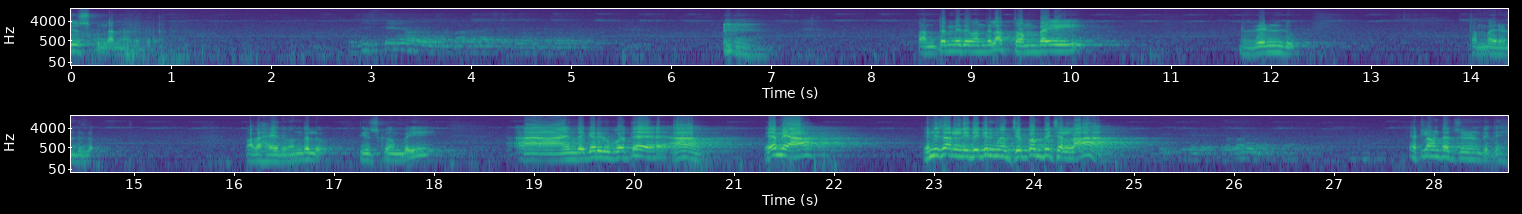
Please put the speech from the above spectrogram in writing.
తీసుకున్నాను నా దగ్గర. పంతొమ్మిది వందల తొంభై రెండు. తొంభై రెండులో. పదహైదు వందలు తీసుకొని పోయి ఆయన దగ్గరికి పోతే ఏమయ్యా? ఎన్నిసార్లు నీ దగ్గరికి మేము చెప్పి పంపించాలనా? ఎట్లా ఉంటుంది చూడండి ఇది.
